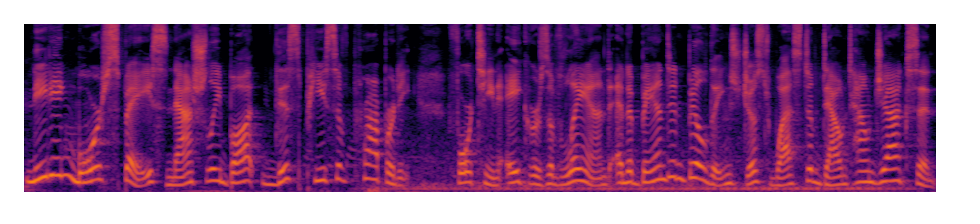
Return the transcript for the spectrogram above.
Needing more space, Nashlie bought this piece of property 14 acres of land and abandoned buildings just west of downtown Jackson.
